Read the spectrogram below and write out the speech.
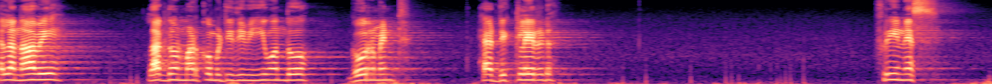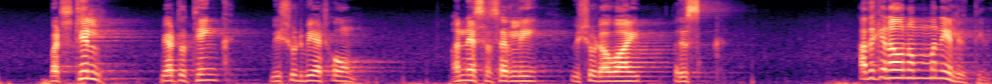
ಎಲ್ಲ ನಾವೇ ಲಾಕ್ಡೌನ್ ಮಾಡ್ಕೊಂಡ್ಬಿಟ್ಟಿದ್ದೀವಿ ಈ ಒಂದು government has declared freeness but still we have to think we should be at home unnecessarily we should avoid risk ಅದಕ್ಕೆ ನಾವು ನಮ್ಮ ಮನೆಯಲ್ಲಿರ್ತೀವಿ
